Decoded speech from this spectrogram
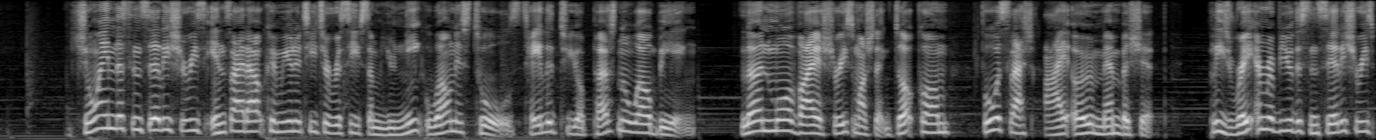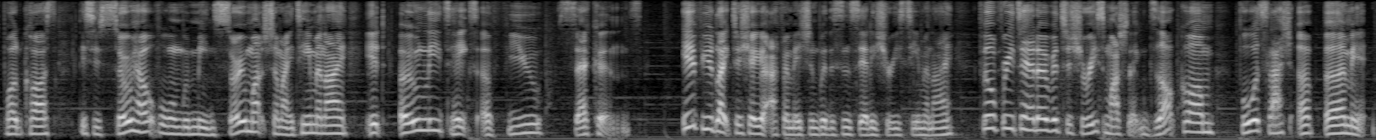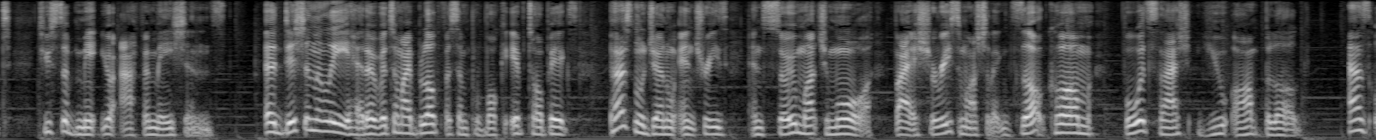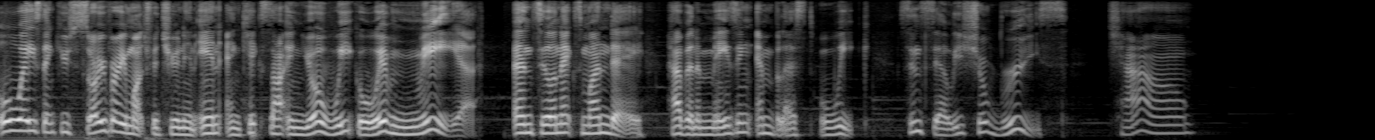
Join the Sincerely Sherrise Inside Out community to receive some unique wellness tools tailored to your personal well being. Learn more via SherriseMarshalleck.com forward slash IO membership. Please rate and review the Sincerely Sherrise podcast. This is so helpful and would mean so much to my team and I. It only takes a few seconds. If you'd like to share your affirmation with the Sincerely Sherrise team and I, feel free to head over to SherriseMarshalleck.com forward slash affirm it to submit your affirmations. Additionally, head over to my blog for some provocative topics, personal journal entries, and so much more via SherriseMarshalleck.com forward slash UR blog. As always, thank you so very much for tuning in and kickstarting your week with me. Until next Monday, have an amazing and blessed week. Sincerely, Sherrise. Ciao.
